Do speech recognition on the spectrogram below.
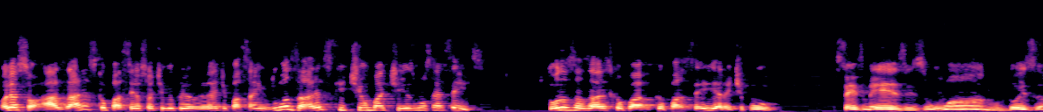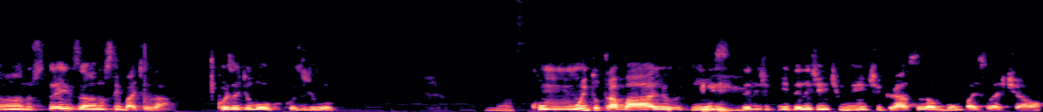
Olha só, as áreas que eu passei, eu só tive o privilégio de passar em duas áreas que tinham batismos recentes. Todas as áreas que eu, que eu passei era tipo seis meses, um ano, dois anos, três anos sem batizar. Coisa de louco, coisa de louco. Nossa. com muito trabalho e, e, diligentemente, graças ao bom Pai Celestial,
